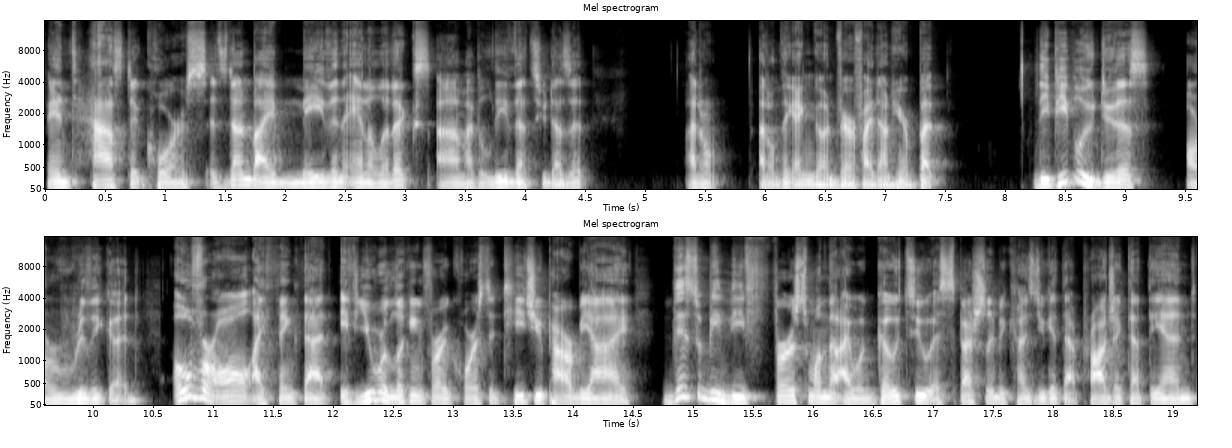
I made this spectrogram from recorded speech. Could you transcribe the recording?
fantastic course. It's done by Maven Analytics. Um, I believe that's who does it. I don't, I don't think I can go and verify down here, but the people who do this are really good overall, I think that if you were looking for a course to teach you Power BI, this would be the first one that I would go to, especially because you get that project at the end.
